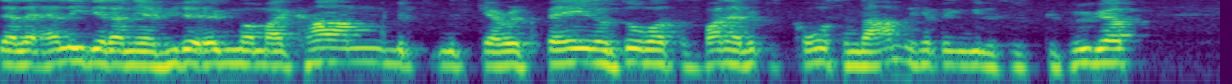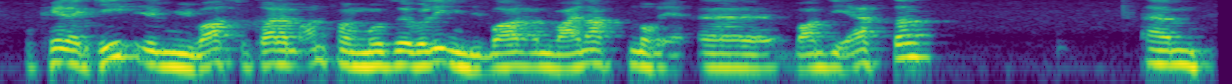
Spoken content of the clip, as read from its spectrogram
Dele Alli, der dann ja wieder irgendwann mal kam, mit, mit Gareth Bale und sowas. Das waren ja wirklich große Namen. Ich habe irgendwie das Gefühl gehabt, okay, da geht irgendwie was. So gerade am Anfang muss ich überlegen, die waren an Weihnachten noch, äh, waren die Erster. Ähm,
